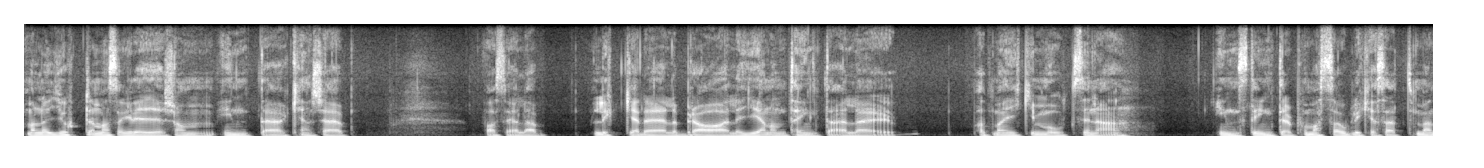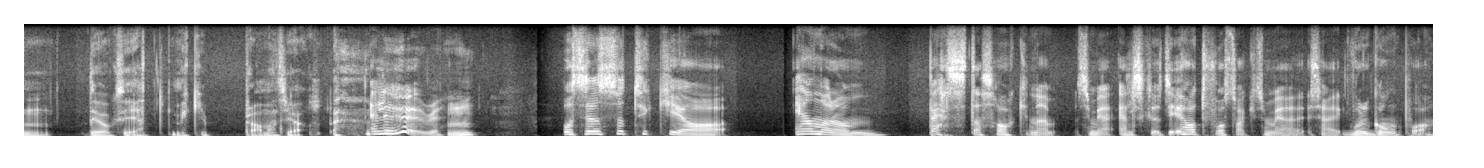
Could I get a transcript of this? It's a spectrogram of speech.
man har gjort en massa grejer som inte kanske var så jävla lyckade eller bra eller genomtänkta. Eller att man gick emot sina instinkter på massa olika sätt. Men det har också gett mycket bra material. Eller hur? Mm. Och sen så tycker jag en av de bästa sakerna som jag älskar. Jag har två saker som jag så här, går igång på.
